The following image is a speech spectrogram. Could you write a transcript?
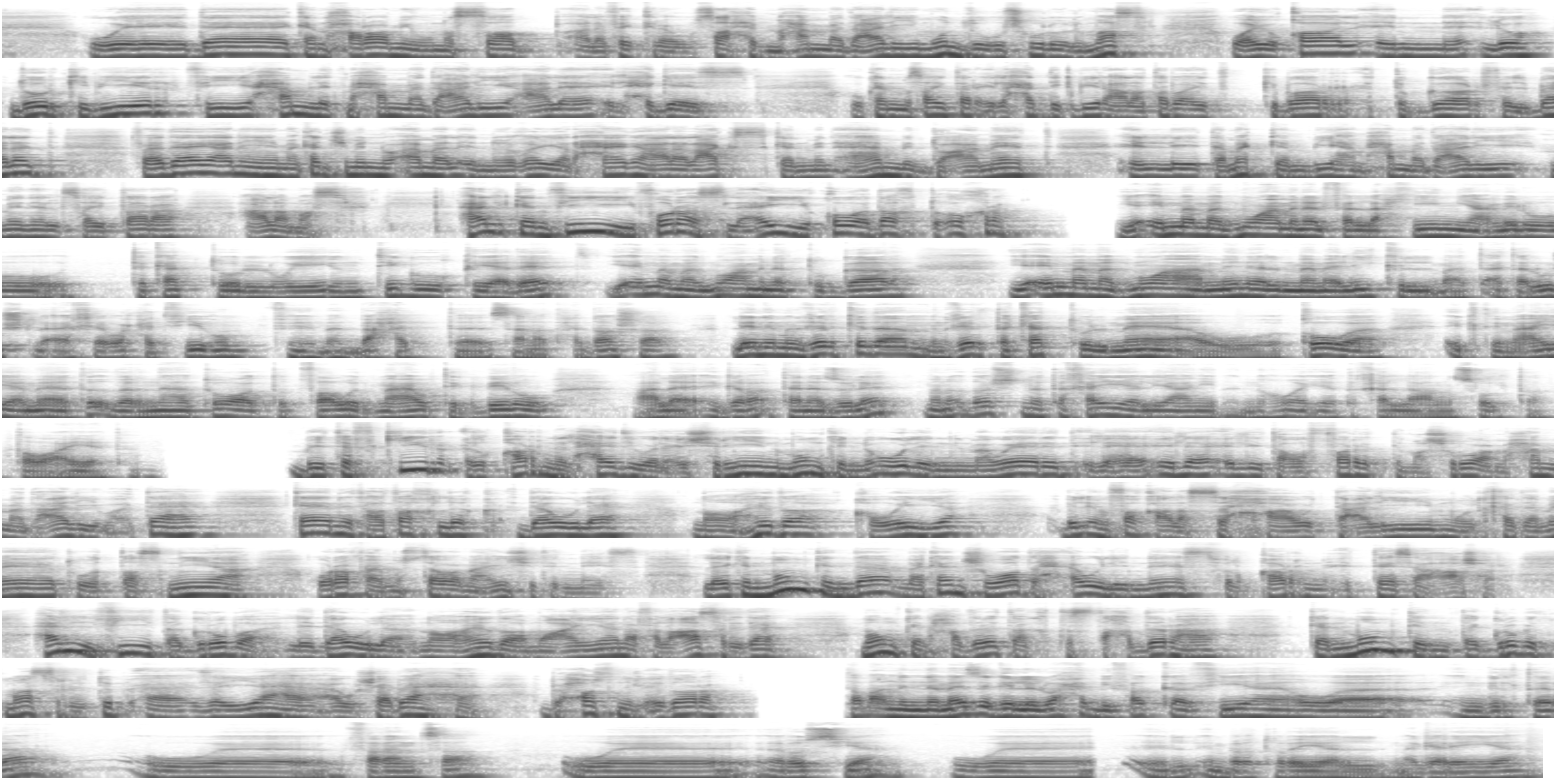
وده كان حرامي ونصاب على فكرة وصاحب محمد علي منذ وصوله لمصر ويقال إن له دور كبير في حملة محمد علي على الحجاز وكان مسيطر إلى حد كبير على طبقة كبار التجار في البلد فده يعني ما كانش منه أمل إنه يغير حاجة على العكس كان من أهم الدعامات اللي تمكن بيها محمد علي من السيطرة على مصر هل كان في فرص لأي قوة ضغط أخرى؟ يا إما مجموعة من الفلاحين يعملوا تكتل وينتجوا قيادات يا إما مجموعة من التجار يا إما مجموعة من المماليك اللي ما اتقتلوش لآخر واحد فيهم في مذبحة سنة 11 لأن من غير كده من غير تكتل ما أو قوة اجتماعية ما تقدر إنها تقعد تتفاوض معاه وتجبره على إجراء تنازلات ما نقدرش نتخيل يعني إن هو يتخلى عن السلطة طوعية بتفكير القرن الحادي والعشرين ممكن نقول إن الموارد الهائلة اللي توفرت لمشروع محمد علي وقتها كانت هتخلق دولة ناهضة قوية بالإنفاق على الصحة والتعليم والخدمات والتصنيع ورفع مستوى معيشة الناس. لكن ممكن ده ما كانش واضح قوي للناس في القرن التاسع عشر. هل في تجربة لدولة ناهضة معينة في العصر ده ممكن حضرتك تستحضرها كان ممكن تجربة مصر تبقى زيها أو شبهها بحسن الإدارة؟ طبعا النماذج اللي الواحد بيفكر فيها هو إنجلترا وفرنسا وروسيا والإمبراطورية المجرية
